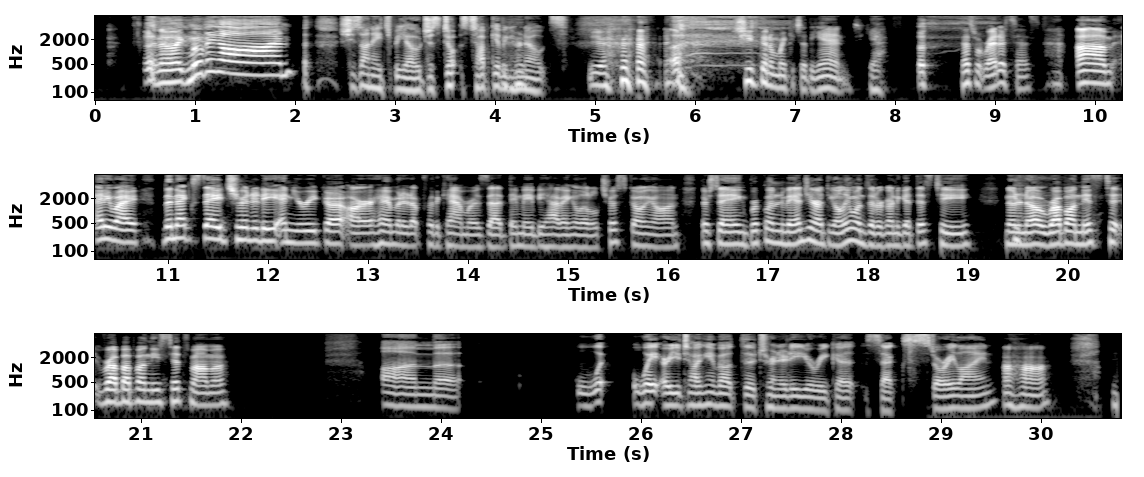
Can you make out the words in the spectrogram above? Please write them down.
And they're like, "Moving on." She's on HBO. Just don't stop giving her notes. Yeah. She's gonna make it to the end. Yeah. That's what Reddit says. Um, anyway, the next day, Trinity and Eureka are hamming it up for the cameras that they may be having a little tryst going on. They're saying Brooklyn and Vanjie aren't the only ones that are going to get this tea. No, no, no. Rub on this. T- rub up on these tits, Mama. Um, uh, wait, wait. Are you talking about the Trinity Eureka sex storyline? Uh huh.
